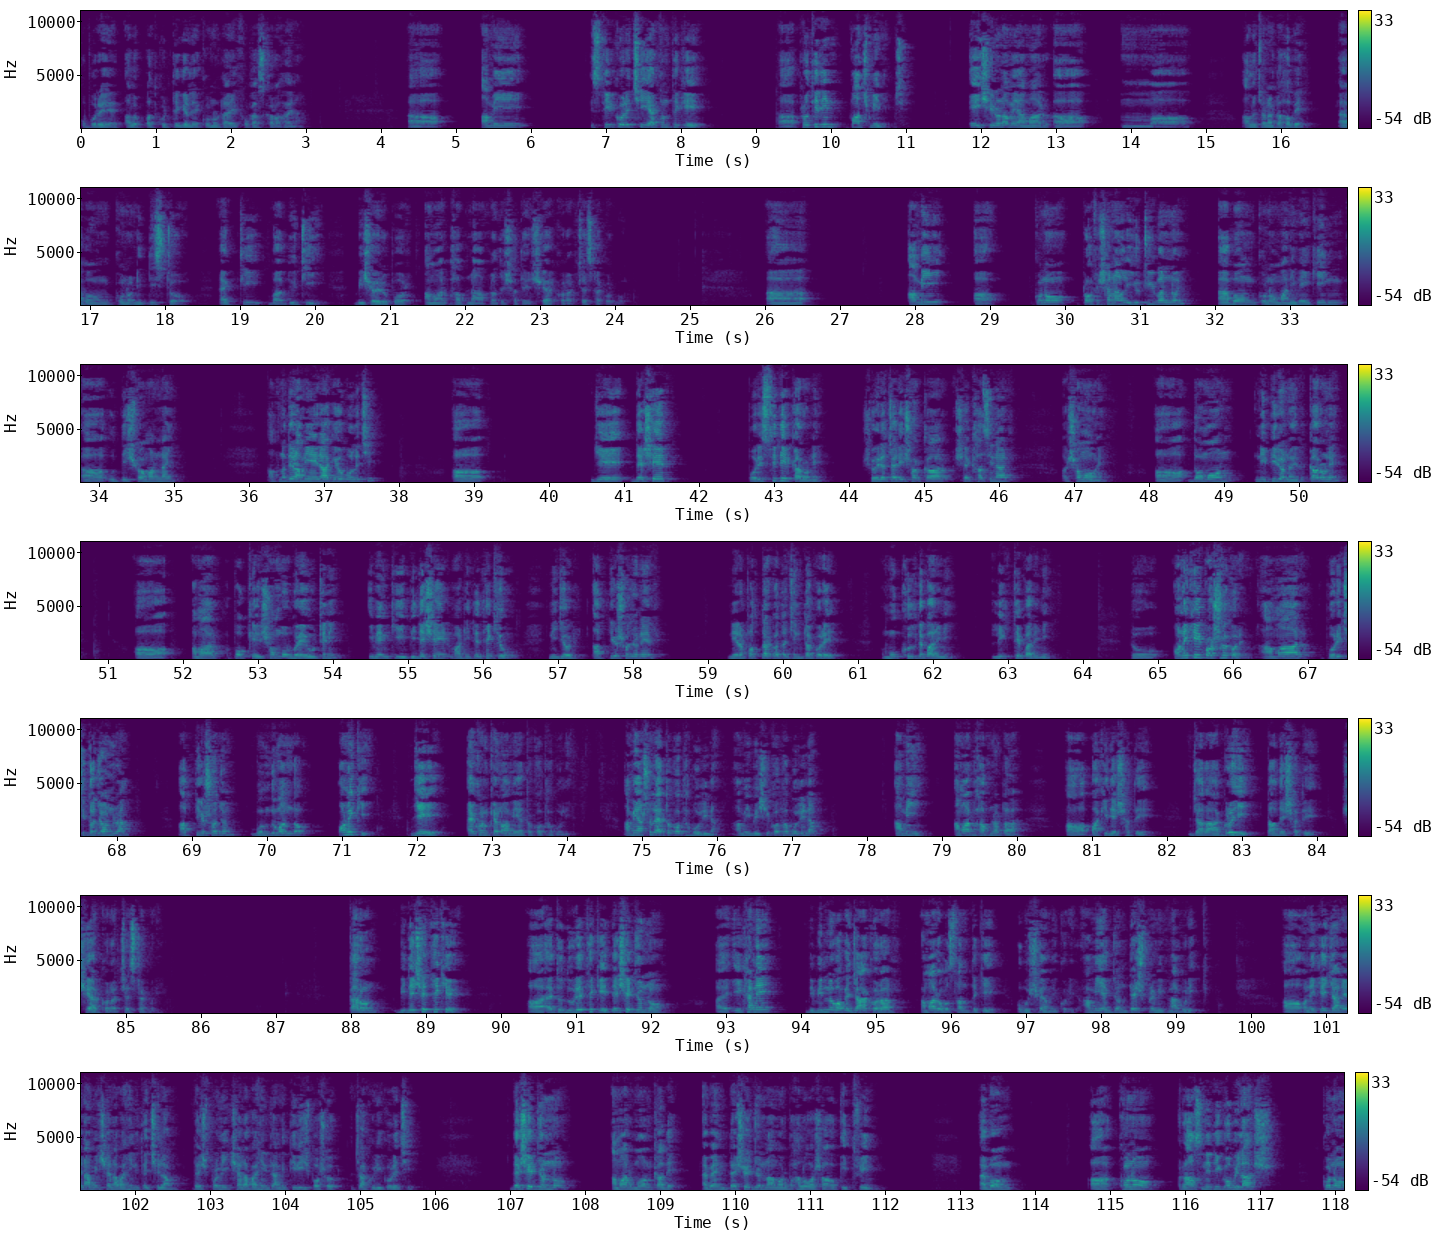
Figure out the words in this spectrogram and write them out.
উপরে আলোকপাত করতে গেলে কোনোটাই ফোকাস করা হয় না। আমি স্থির করেছি এখন থেকে প্রতিদিন পাঁচ মিনিট। এই শিরোনামে আমার আলোচনাটা হবে এবং কোনো নির্দিষ্ট একটি বা দুইটি বিষয়ের উপর আমার ভাবনা আপনাদের সাথে শেয়ার করার চেষ্টা করব। আমি কোনো প্রফেশনাল ইউটিউবার নই এবং কোনো মানি মেকিং উদ্দেশ্য আমার নাই। আপনাদের আমি এর আগেও বলেছি যে দেশের পরিস্থিতির কারণে স্বৈরাচারী সরকার শেখ হাসিনার সময় দমন নিপীড়নের কারণে আমার পক্ষে সম্ভব হয়ে ওঠেনি। ইভেন কি বিদেশের মাটিতে থেকেও নিজের আত্মীয় স্বজনের নিরাপত্তার কথা চিন্তা করে মুখ খুলতে পারিনি, লিখতে পারিনি। তো অনেকেই প্রশ্ন করেন, আমার পরিচিত জনরা, আত্মীয় স্বজন বন্ধু বান্ধব অনেকেই যে এখন কেন আমি এত কথা বলি? আমি আসলে এত কথা বলি না, আমি বেশি কথা বলি না। আমি আমার ভাবনাটা বাকিদের সাথে, যারা আগ্রহী তাদের সাথে শেয়ার করার চেষ্টা করি। কারণ বিদেশে থেকে এত দূরে থেকে দেশের জন্য এখানে বিভিন্নভাবে যা করার আমার অবস্থান থেকে অবশ্যই আমি করি। আমি একজন দেশপ্রেমিক নাগরিক। অনেকেই জানেন আমি সেনাবাহিনীতে ছিলাম। দেশপ্রেমিক সেনাবাহিনীতে আমি তিরিশ বছর চাকুরি করেছি। দেশের জন্য আমার মন কাঁদে এবং দেশের জন্য আমার ভালোবাসা অকৃত্রিম এবং কোনো রাজনীতিক অভিলাষ, কোনো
